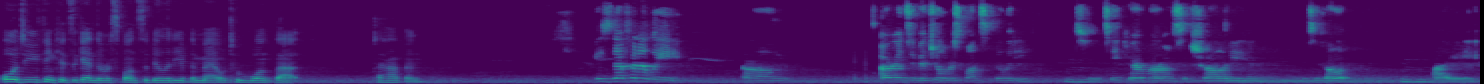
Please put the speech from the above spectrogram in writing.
Or do you think it's again the responsibility of the male to want that to happen? It's definitely um, our individual responsibility mm-hmm. to take care of our own sexuality and develop. Mm-hmm. I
